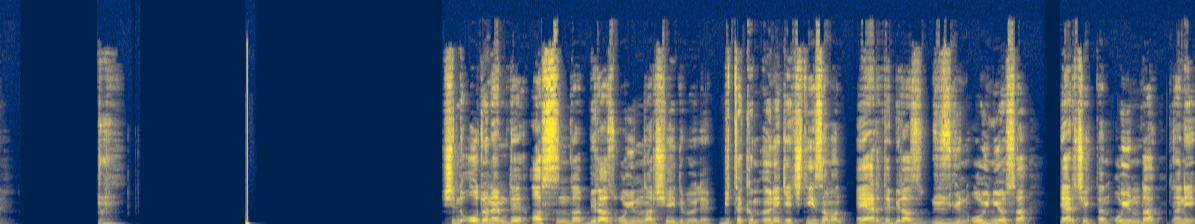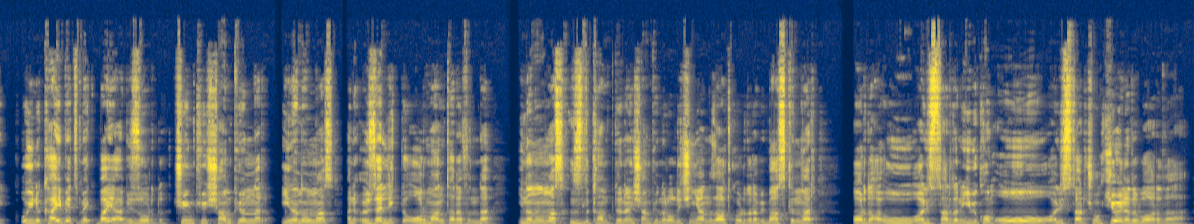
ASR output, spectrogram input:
Şimdi o dönemde aslında biraz oyunlar şeydi böyle. Bir takım öne geçtiği zaman eğer de biraz düzgün oynuyorsa gerçekten oyunda hani oyunu kaybetmek bayağı bir zordu. Çünkü şampiyonlar inanılmaz hani özellikle orman tarafında inanılmaz hızlı kamp dönen şampiyonlar olduğu için yalnız alt koridora bir baskın var. Orada o Alistar'dan iyi bir kom. Oo Alistar çok iyi oynadı bu arada.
